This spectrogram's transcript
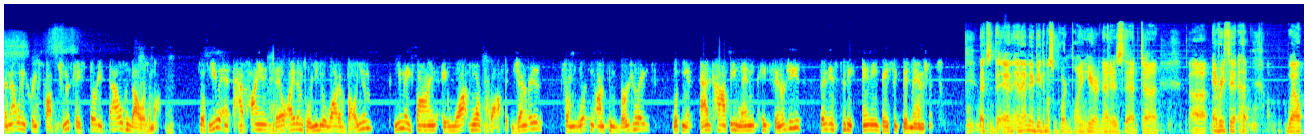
And that would increase profits, in this case, $30,000 a month. So if you have high-end sale items where you do a lot of volume, you may find a lot more profit generated from working on conversion rates, looking at ad copy, landing page synergies, than instituting any basic bid management. That's the, and, and that may be the most important point here, and that is that uh, uh, everything. Well,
